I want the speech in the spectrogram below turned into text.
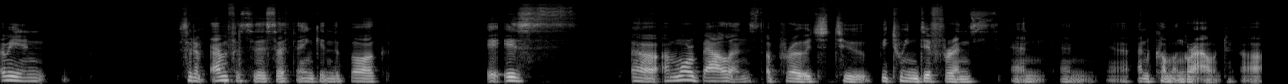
i mean sort of emphasis i think in the book is uh, a more balanced approach to between difference and and uh, and common ground uh,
